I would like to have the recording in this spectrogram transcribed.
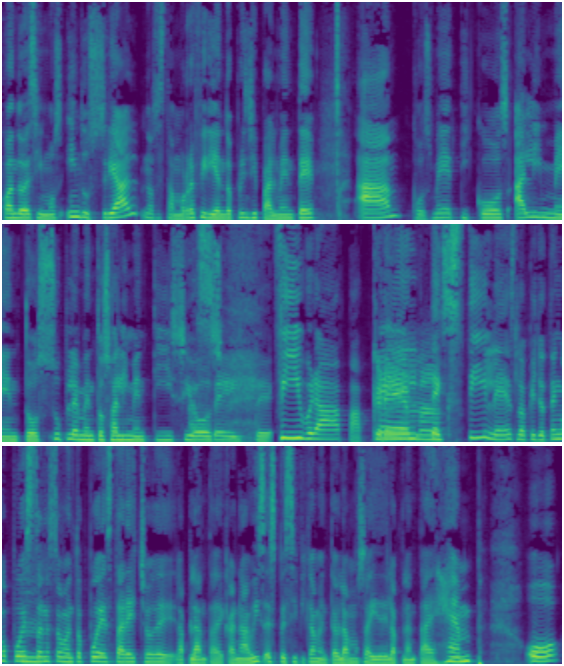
Cuando decimos industrial, nos estamos refiriendo principalmente a cosméticos, alimentos, suplementos alimenticios, Aceite. fibra, papel, Cremas. textiles. Lo que yo tengo puesto en este momento puede estar hecho de la planta de cannabis. Específicamente hablamos ahí de la planta de hemp o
